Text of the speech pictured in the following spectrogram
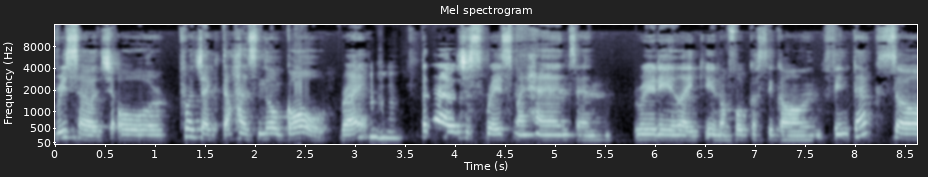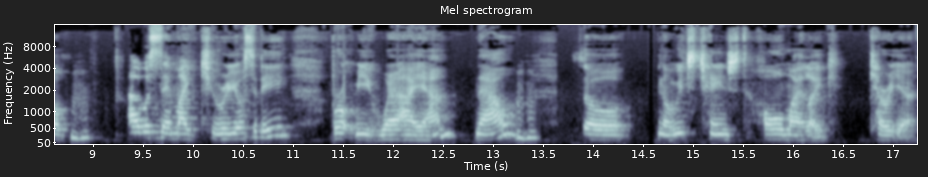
research or project that has no goal, right? Mhm. But then I would just raise my hands and really like, you know, focusing on fintech. So Mhm. I would say my curiosity brought me where I am now. Mhm. So, you know, which changed whole my like career.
